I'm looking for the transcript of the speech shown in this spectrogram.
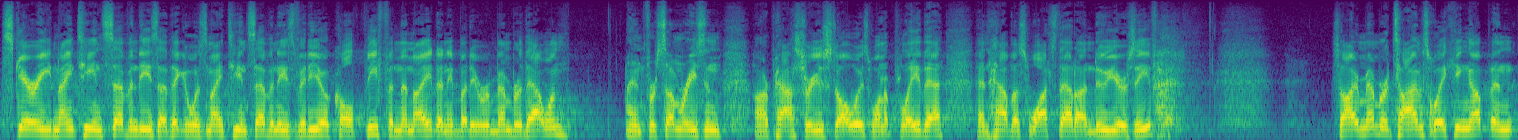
scary 1970s, I think it was 1970s video called Thief in the Night. Anybody remember that one? And for some reason, our pastor used to always want to play that and have us watch that on New Year's Eve. So I remember times waking up and,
